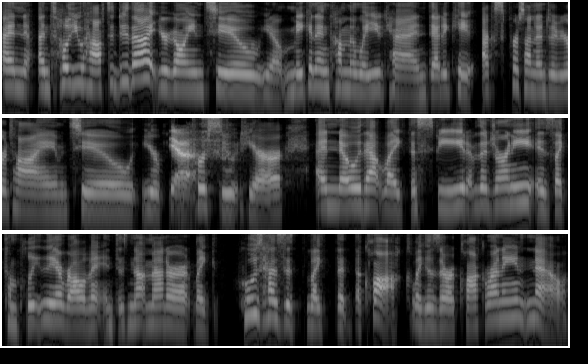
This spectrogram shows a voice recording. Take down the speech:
And until you have to do that, you're going to, you know, make an income the way you can, dedicate X percentage of your time to your yes. pursuit here, and know that like the speed of the journey is like completely irrelevant. It does not matter like whose has it like the, the clock? Like is there a clock running? No.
